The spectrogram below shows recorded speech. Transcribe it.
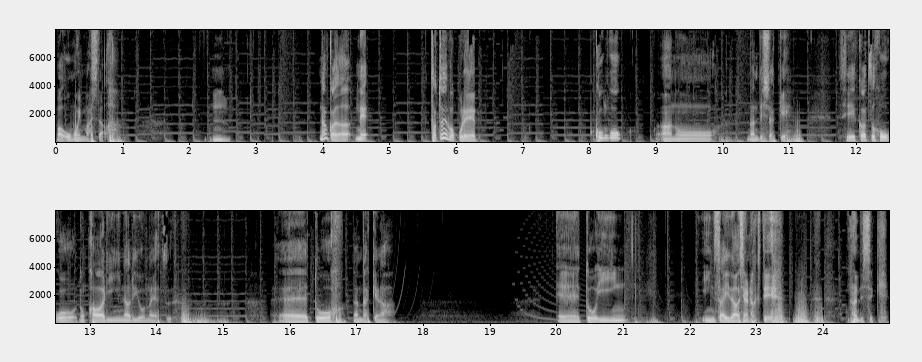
まあ、思いました。うん。なんかね例えばこれ今後あのー、何でしたっけ？生活保護の代わりになるようなやつ。えっ、ー、と、なんだっけな。えっ、ー、と、イン、インサイダーじゃなくて 何でしたっけ？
